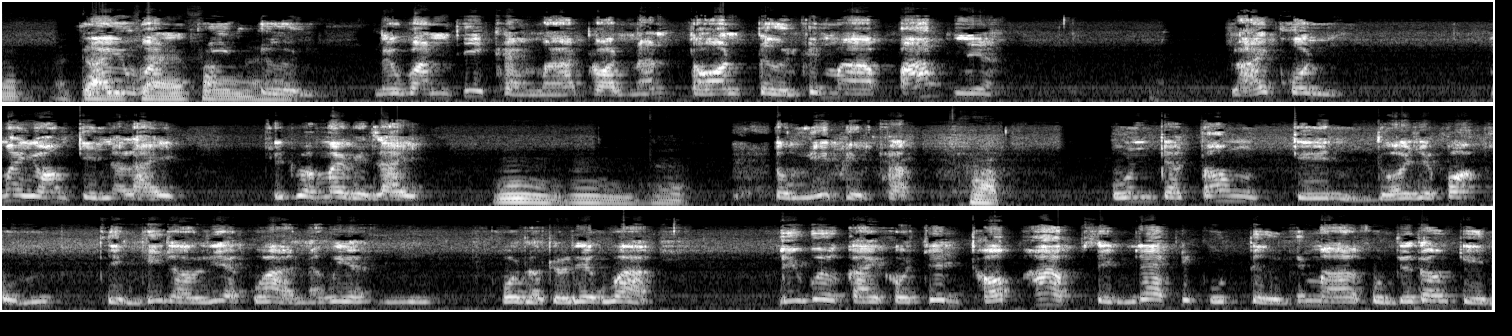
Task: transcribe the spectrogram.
ครับ อาจารย์แชร์ให้ฟังหน่อยคตื่รับนในวันที่แข่งมาราธอนนั้น ตอนตื่นขึ้นมาปั๊บเนี่ย หลายคนไม่ยอมกินอะไร คิดว่าไม่เป็นไร อืมอืมฮะตรงนี้ผิดครับครับ คุณจะต้องกินโดยเฉพาะผมสิ่งที่เราเรียกว่านักวิทยาคนเราจะเรียกว่า liver glycogen top up สิ่งแรกที่คุณตื่นขึ้นมา คุณจะต้องกิน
